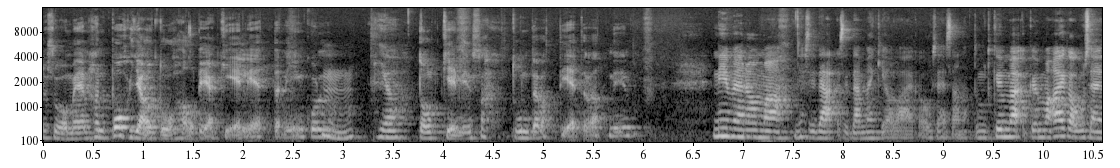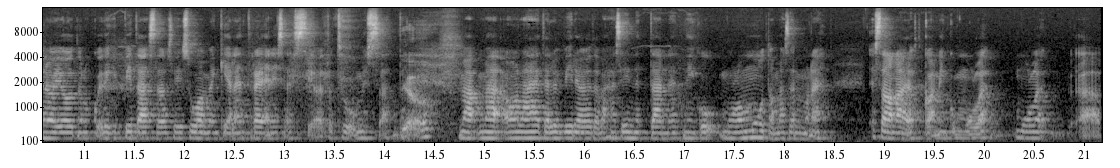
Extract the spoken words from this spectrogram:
No Suomeenhan pohjautuu haltijakieli, että niin kuin mm. Mm. Joo. Tolkieninsa tuntevat tietävät, niin Nimenomaan, ja sitä, sitä mekin ollaan aika usein sanottu, mutta kyllä mä, kyllä mä aika usein olen joutunut kuitenkin pitää sellaisia suomen kielen treenisessioita Zoomissa, että joo. mä, mä oon lähetellyt videoita vähän sinne tänne, että niinku, mulla on muutama semmoinen sana, jotka on niinku mulle, mulle ää,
